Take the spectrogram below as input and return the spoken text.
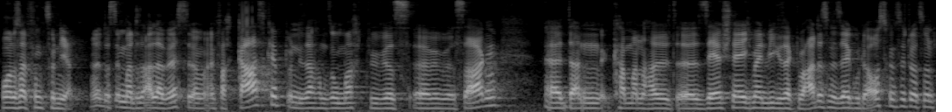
und es hat funktioniert. Ne? Das ist immer das Allerbeste, wenn man einfach Gas gibt und die Sachen so macht, wie wir es, äh, wie wir es sagen. Äh, dann kann man halt äh, sehr schnell, ich meine, wie gesagt, du hattest eine sehr gute Ausgangssituation,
